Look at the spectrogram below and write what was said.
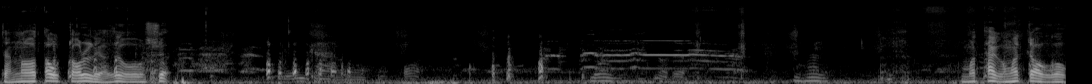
chẳng nó tao cho lẻ rồi chuyện cà rồi. mất thay của mất trò của,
